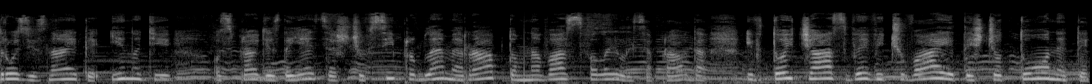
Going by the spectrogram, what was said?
Друзі, знаєте, іноді от справді здається, що всі проблеми раптом на вас свалилися, правда? І в той час ви відчуваєте, що тонете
